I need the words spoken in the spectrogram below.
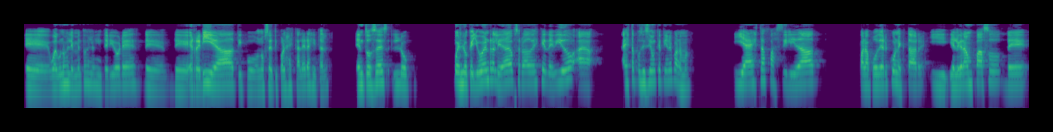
eh, o algunos elementos en los interiores de, herrería, tipo, no sé, tipo las escaleras y tal. Entonces, lo, pues lo que yo en realidad he observado es que debido a, a esta posición que tiene Panamá y a esta facilidad para poder conectar y, el gran paso de,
